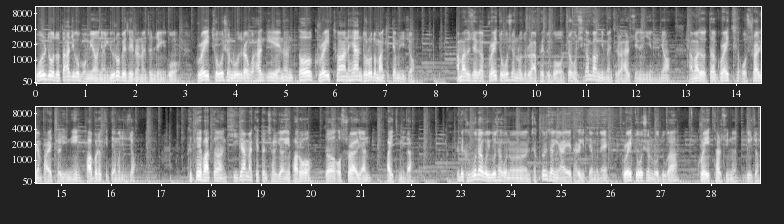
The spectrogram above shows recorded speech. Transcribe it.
월드워도 따지고 보면 그냥 유럽에서 일어난 전쟁이고 그레이트 오션 로드라고 하기에는 더 그레이트한 해안 도로도 많기 때문이죠. 아마도 제가 그레이트 오션 로드를 앞에 두고 조금 시간 방지 멘트를 할 수 있는 이유는요. 아마도 The Great Australian Bite를 이미 봐버렸기 때문이죠. 그때 봤던 기가 막혔던 절경이 바로 The Australian Bite입니다. 근데 그곳하고 이곳하고는 접근성이 아예 다르기 때문에 Great Ocean Road가 Great 할 수 있는 이유죠.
